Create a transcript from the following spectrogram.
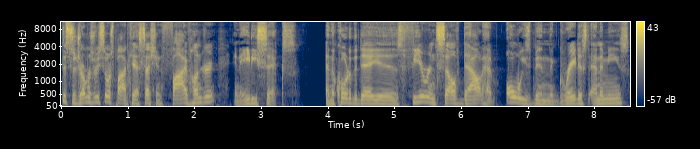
This is Drummers Resource Podcast, session 586. And the quote of the day is Fear and self doubt have always been the greatest enemies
